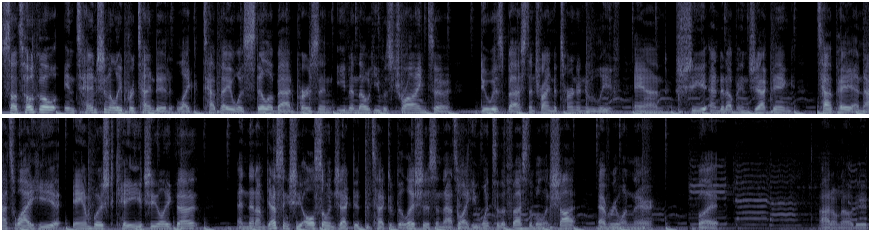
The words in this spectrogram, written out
Satoko intentionally pretended like Teppei was still a bad person, even though he was trying to do his best and trying to turn a new leaf. And she ended up injecting Teppei, and that's why he ambushed Keiichi like that. And then I'm guessing she also injected Detective Delicious, and that's why he went to the festival and shot everyone there. But I don't know, dude.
